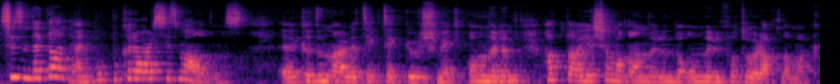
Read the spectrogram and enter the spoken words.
Siz neden yani bu bu kararı siz mi aldınız? E, kadınlarla tek tek görüşmek, onların hatta yaşam alanlarında onları fotoğraflamak,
